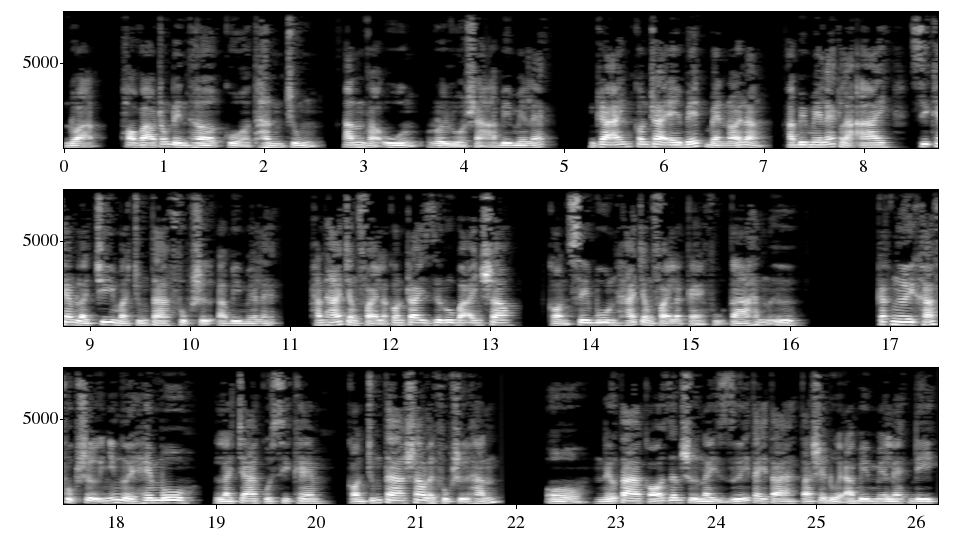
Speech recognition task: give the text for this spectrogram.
Đoạn, họ vào trong đền thờ của thần chúng, ăn và uống, rồi rùa xả Abimelech. Gã anh, con trai Ebed bèn nói rằng, Abimelech là ai? Sichem là chi mà chúng ta phục sự Abimelech? Hắn há chẳng phải là con trai Zerubbabel anh sao? Còn Sebul há chẳng phải là kẻ phụ tá hắn ư? Các ngươi khá phục sự những người Hemo là cha của Sichem, còn chúng ta sao lại phục sự hắn? Ồ, nếu ta có dân sự này dưới tay ta, ta sẽ đuổi Abimelech đi.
